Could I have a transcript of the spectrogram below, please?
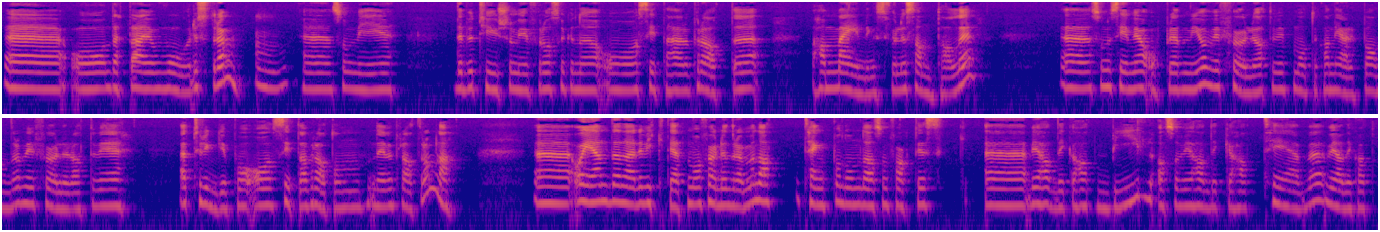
Uh, og dette er jo våre strøm. Mm. Som vi Det betyr så mye for oss å kunne å sitte her og prate, ha meningsfulle samtaler. Som du sier, vi har opplevd mye, og vi føler jo at vi på en måte kan hjelpe andre. Og vi føler at vi er trygge på å sitte og prate om det vi prater om. da. Uh, og igjen, det der viktigheten med å følge drømmen. Da. Tenk på dem da som faktisk uh, Vi hadde ikke hatt bil, altså vi hadde ikke hatt TV, vi hadde ikke hatt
